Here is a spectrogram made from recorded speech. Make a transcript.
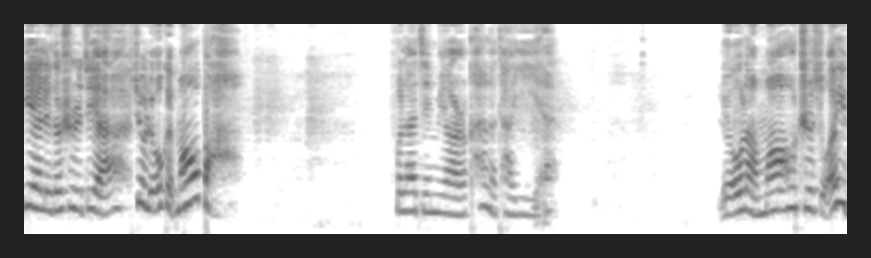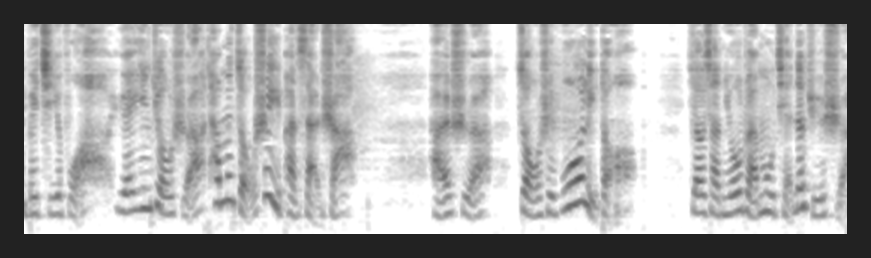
夜里的世界就留给猫吧。弗拉基米尔看了他一眼。流浪猫之所以被欺负，原因就是它们总是一盘散沙，还是总是窝里斗。要想扭转目前的局势，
